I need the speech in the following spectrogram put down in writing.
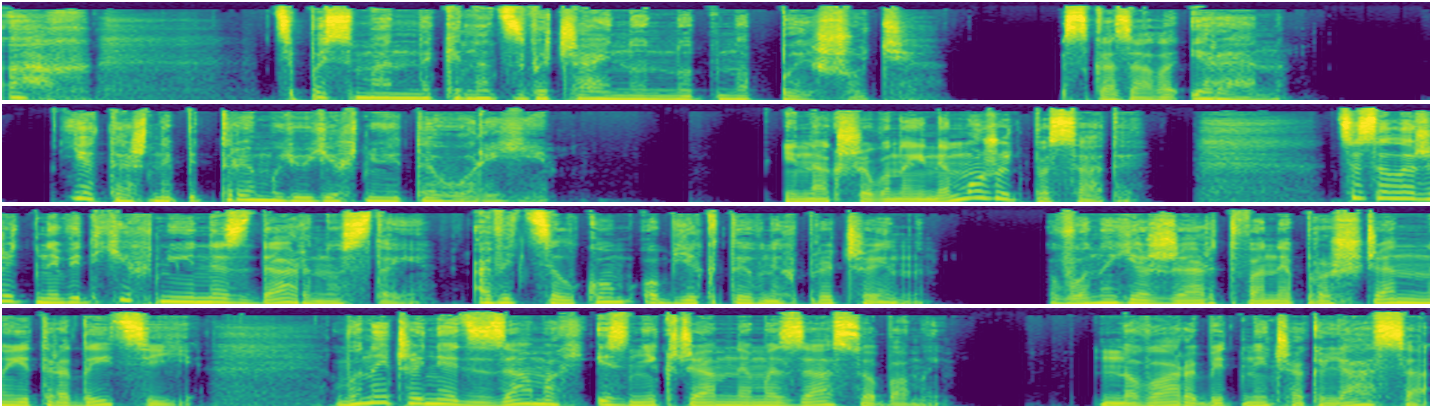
Ах, ці письменники надзвичайно нудно пишуть, сказала Ірен. Я теж не підтримую їхньої теорії. Інакше вони й не можуть писати. Це залежить не від їхньої нездарності, а від цілком об'єктивних причин. Вони є жертва непрощенної традиції, вони чинять замах із нікчемними засобами. Нова робітнича кляса,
